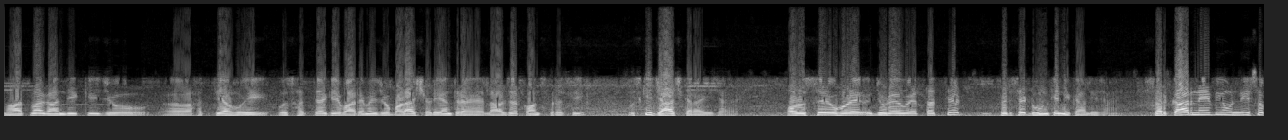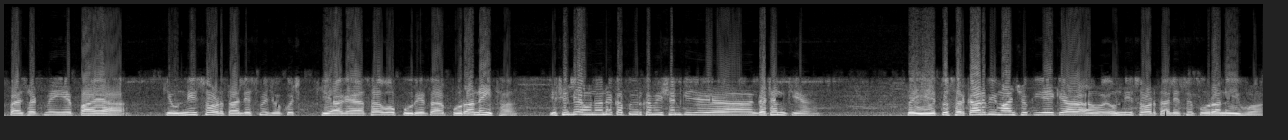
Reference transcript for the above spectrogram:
महात्मा गांधी की जो अ, हत्या हुई उस हत्या के बारे में जो बड़ा षड्यंत्र है लार्जर कॉन्स्पिरसी उसकी जांच कराई जाए और उससे जुड़े जुड़े हुए तथ्य फिर से ढूंढ के निकाले जाएं सरकार ने भी 1965 में ये पाया कि 1948 में जो कुछ किया गया था वो पूरे था, पूरा नहीं था। इसीलिए उन्होंने कपूर कमीशन की गठन किया। तो ये तो सरकार भी मान चुकी है कि 1948 में पूरा नहीं हुआ।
